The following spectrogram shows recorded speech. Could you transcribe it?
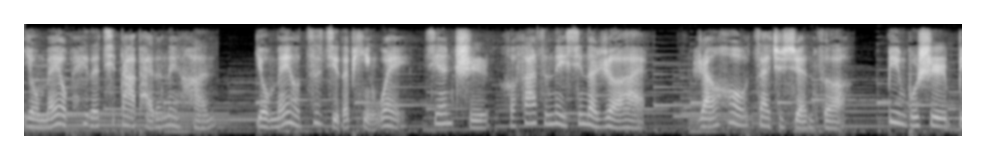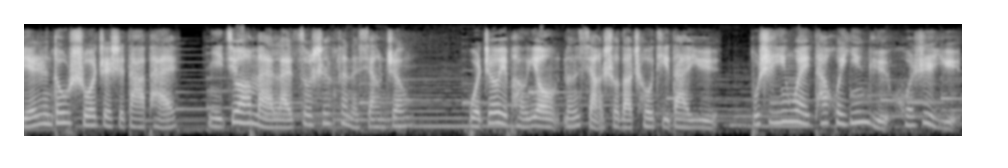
有没有配得起大牌的内涵，有没有自己的品味、坚持和发自内心的热爱，然后再去选择，并不是别人都说这是大牌，你就要买来做身份的象征。我这位朋友能享受到抽屉待遇，不是因为他会英语或日语，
